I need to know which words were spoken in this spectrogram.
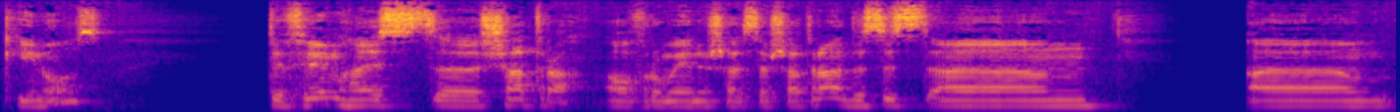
Kinos. Der Film heißt äh, Shatra, auf Rumänisch heißt er Shatra. Das ist ähm, ähm,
